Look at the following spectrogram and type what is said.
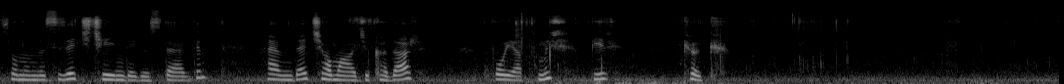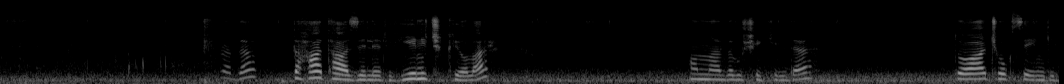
Sonunda size çiçeğini de gösterdim. Hem de çam ağacı kadar boy atmış bir kök. Burada daha tazeleri yeni çıkıyorlar. Onlar da bu şekilde. Doğa çok zengin.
